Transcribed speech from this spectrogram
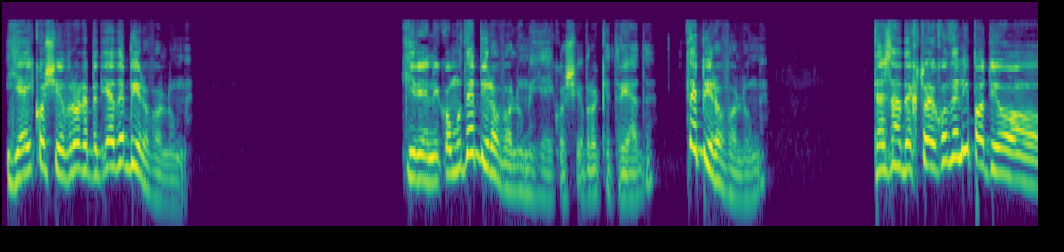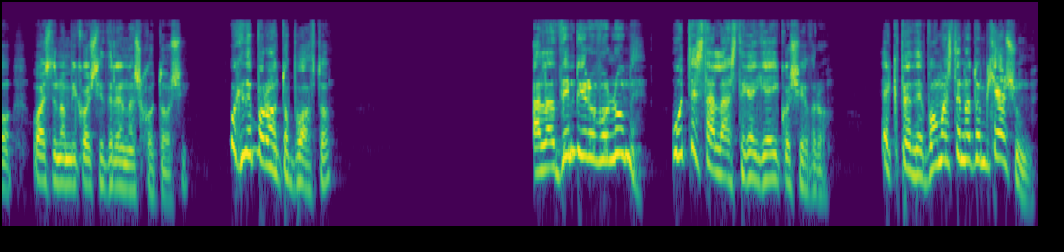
Για 20 ευρώ ρε παιδιά δεν πυροβολούμε. Κύριε Νίκο μου δεν πυροβολούμε για 20 ευρώ και 30. Δεν πυροβολούμε. Θες να δεχτώ, εγώ δεν είπα ότι ο, ο αστυνομικός ήθελε να σκοτώσει. Όχι δεν μπορώ να το πω αυτό. Αλλά δεν πυροβολούμε. Ούτε στα λάστιχα για 20 ευρώ. Εκπαιδευόμαστε να τον πιάσουμε.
